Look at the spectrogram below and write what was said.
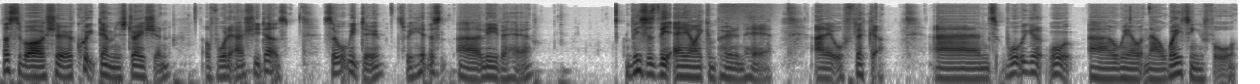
first of all I'll show you a quick demonstration of what it actually does. So what we do is we hit this uh, lever here this is the AI component here, and it will flicker. And what we what uh, we are now waiting for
